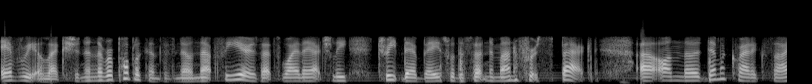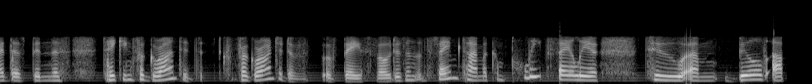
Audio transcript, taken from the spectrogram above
every election, and the Republicans have known that for years. That's why they actually treat their base with a certain amount of respect. Uh, on the Democratic side, there's been this taking for granted for granted of, of base voters, and at the same time, a complete failure to um, build up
